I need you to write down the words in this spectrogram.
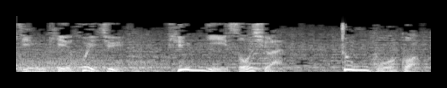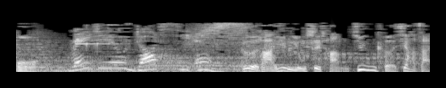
精品汇聚，听你所选，中国广播。radio.dot.cn，。各大应用市场均可下载。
